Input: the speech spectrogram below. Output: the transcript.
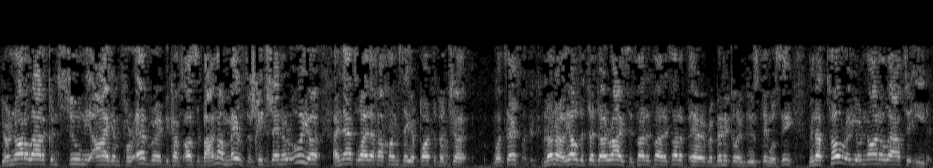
you're not allowed to consume the item forever. It becomes also ba'anam meil the shchita she'en uya, and that's why the Chacham say you're part of a. What's that? Like no, no, he holds it's a darais. It's not. It's not. It's not a uh, rabbinical induced thing. We'll see. Minat Torah, you're not allowed to eat it.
